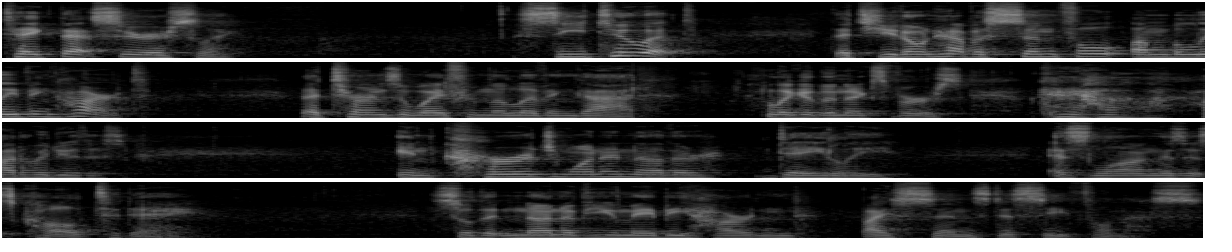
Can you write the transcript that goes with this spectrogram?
Take that seriously. See to it that you don't have a sinful, unbelieving heart that turns away from the living God. Look at the next verse. Okay, how, how do we do this? Encourage one another daily as long as it's called today, so that none of you may be hardened by sin's deceitfulness.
